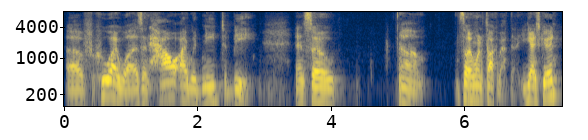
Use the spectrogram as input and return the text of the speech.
of who I was and how I would need to be. And so, um, so I want to talk about that. You guys good?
